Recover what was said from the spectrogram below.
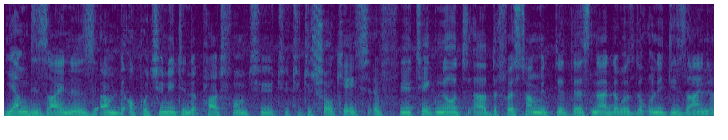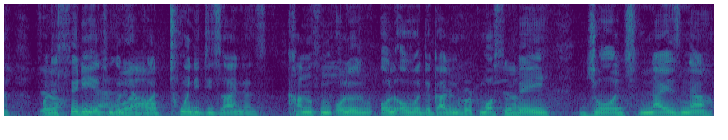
young designers um, the opportunity and the platform to, to, to, to showcase. If you take note, uh, the first time we did this, Nada was the only designer. For Yeah. the 30th, Yeah. we're going to have about 20 designers coming from all over, all over the Garden Route. Mossel Yeah. Bay, George, Knysna,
